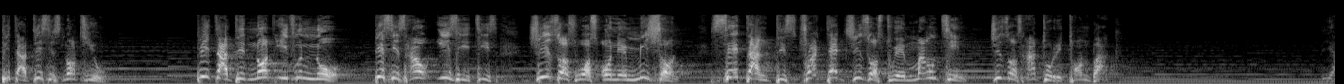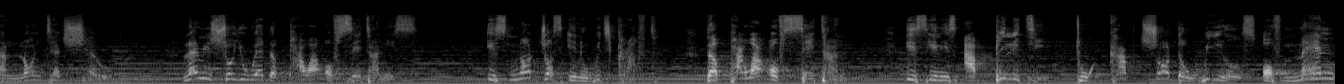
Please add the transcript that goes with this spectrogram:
Peter, this is not you. Peter did not even know. This is how easy it is. Jesus was on a mission. Satan distracted Jesus to a mountain. Jesus had to return back. The anointed cherub let me show you where the power of Satan is it's not just in witchcraft the power of Satan is in his ability to capture the wheels of men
